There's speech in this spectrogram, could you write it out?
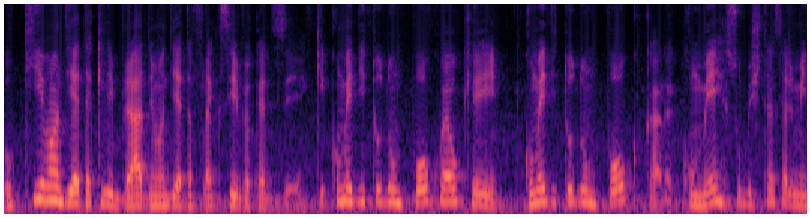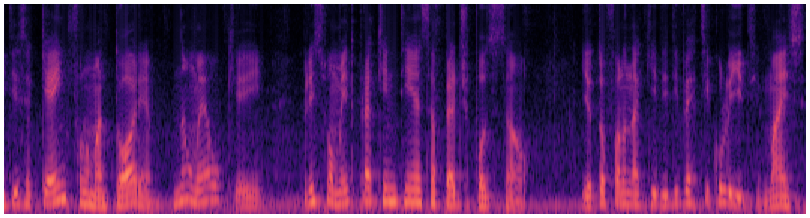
o que uma dieta equilibrada e uma dieta flexível quer dizer? Que comer de tudo um pouco é ok. Comer de tudo um pouco, cara, comer substância alimentícia que é inflamatória não é ok. Principalmente para quem tem essa predisposição. E eu estou falando aqui de diverticulite, mas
